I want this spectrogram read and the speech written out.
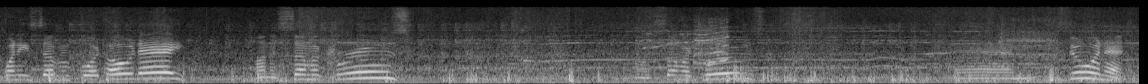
27 foot O-Day on a summer cruise. On a summer cruise. And doing it.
